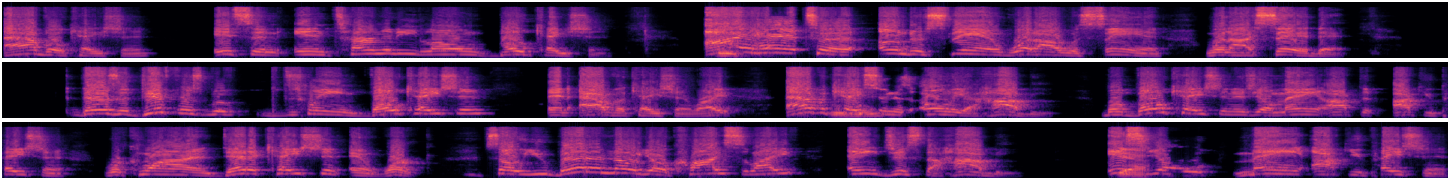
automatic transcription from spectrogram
avocation, it's an eternity long vocation. I had to understand what I was saying when I said that. There's a difference be- between vocation and avocation, right? Avocation mm-hmm. is only a hobby, but vocation is your main oct- occupation requiring dedication and work. So you better know your Christ life ain't just a hobby. It's your main occupation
